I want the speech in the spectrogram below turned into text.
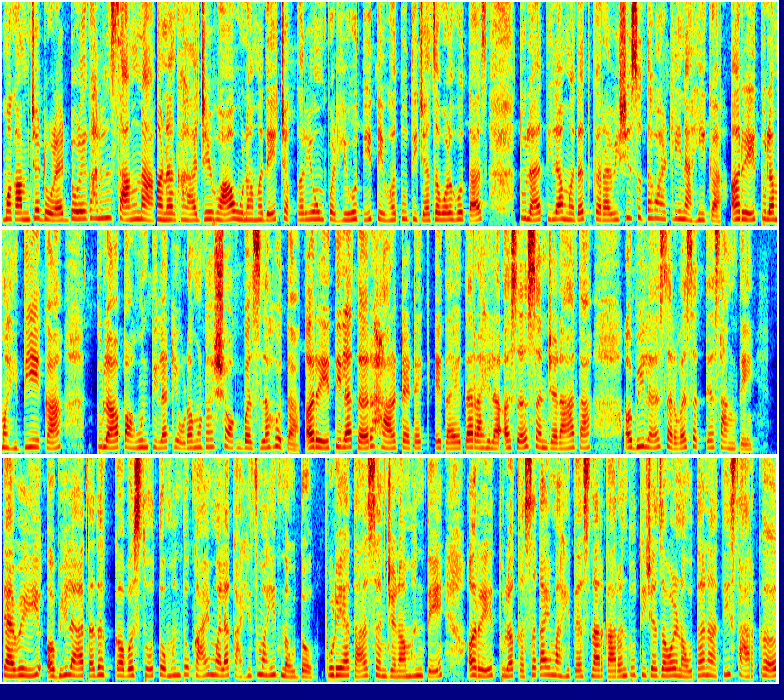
मग आमच्या डोळ्यात डोळे घालून सांग ना. अनघा जेव्हा उन्हामध्ये चक्कर येऊन पडली होती तेव्हा तू तिच्याजवळ होतास. तुला तिला मदत करावीशी सुद्धा वाटली नाही का? अरे तुला माहिती आहे का? तुला पाहून तिला केवढा मोठा शॉक बसला होता. अरे तिला तर हार्ट अटॅक येता येता राहिला असं संजना आता अभिला सर्व सत्य सांगते. त्यावेळी अभिला आता धक्का बसतो. तो म्हणतो काय मला काहीच माहीत नव्हतं. पुढे आता संजना म्हणते अरे तुला कसं काय माहीत असणार? कारण तू तिच्याजवळ नव्हता ना. ती सारखं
